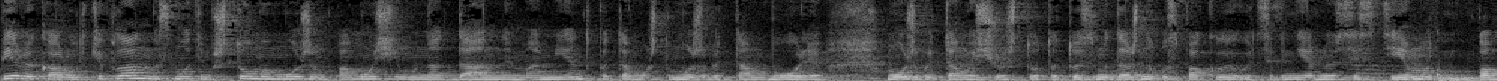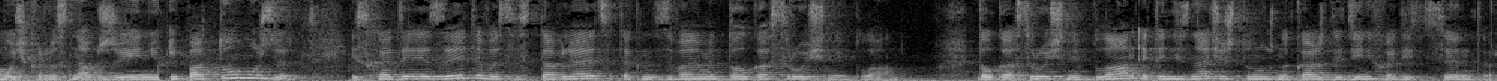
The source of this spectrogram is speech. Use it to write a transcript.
первый короткий план мы смотрим, что мы можем помочь ему на данный момент, потому что может быть там боли, может быть там еще что-то. То есть мы должны успокоивать в нервную систему, помочь кровоснабжению. И потом уже, исходя из этого, составляется так называемый долгосрочный план. Долгосрочный план – это не значит, что нужно каждый день ходить в центр.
